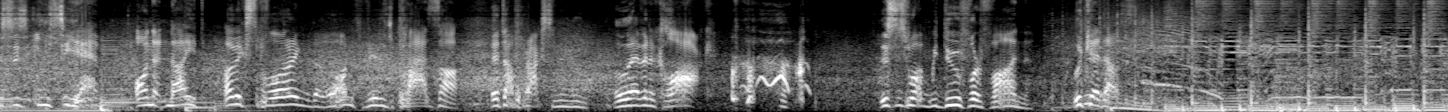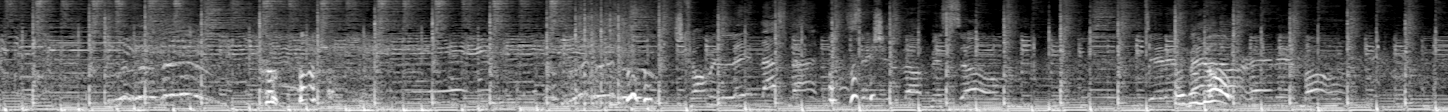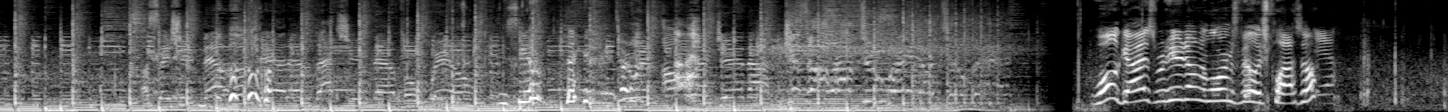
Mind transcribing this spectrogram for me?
This is ECM on a night of exploring the Lawrence Village Plaza at approximately 11 o'clock. this is what we do for fun. Look at us. She called me late last night, say she loved me so. Didn't we go. matter wait see then. well, guys, we're here down in Lawrence Village Plaza. Yeah.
